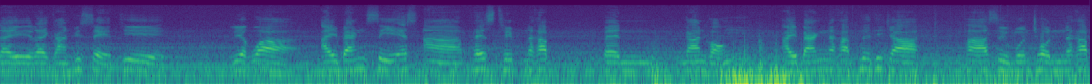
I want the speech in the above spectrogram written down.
ในรายการพิเศษที่เรียกว่า iBank CSR Press Trip นะครับ เป็นงานของ iBank นะครับ เพื่อที่จะพาสื่อมวลชนนะครับ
